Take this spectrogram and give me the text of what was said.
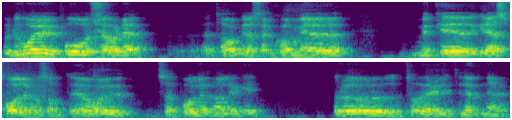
Och då var jag ju på och körde ett tag där. Sen kom ju mycket gräspollen och sånt. Jag har ju så här pollenallergi. Så då tog jag det lite lugnare.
